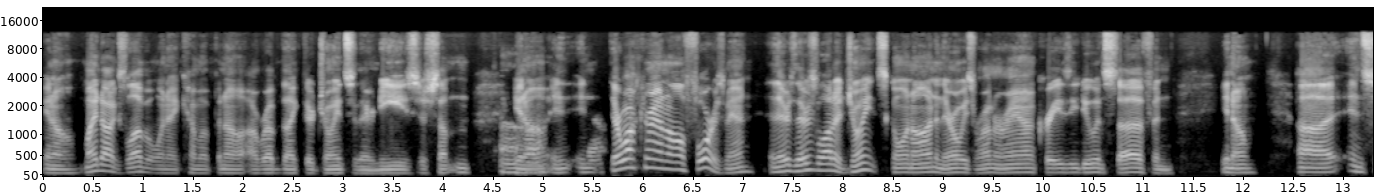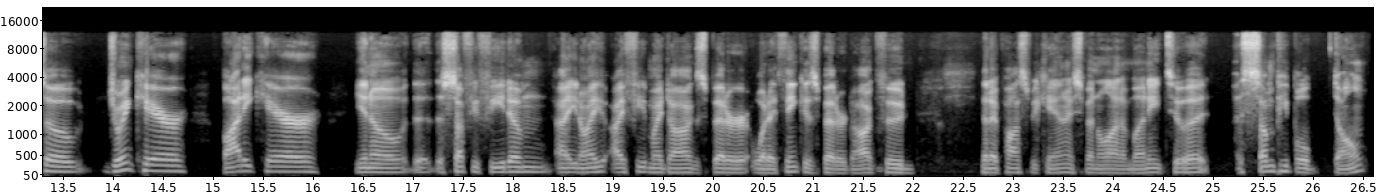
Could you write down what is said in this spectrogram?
You know, my dogs love it when I come up and I'll, I'll rub like their joints or their knees or something. Uh-huh. You know, uh-huh. and, and yeah. they're walking around on all fours, man. And there's there's a lot of joints going on, and they're always running around crazy doing stuff, and you know, uh, and so joint care, body care, you know the the stuff you feed them I, you know I, I feed my dogs better what i think is better dog food that i possibly can i spend a lot of money to it some people don't.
